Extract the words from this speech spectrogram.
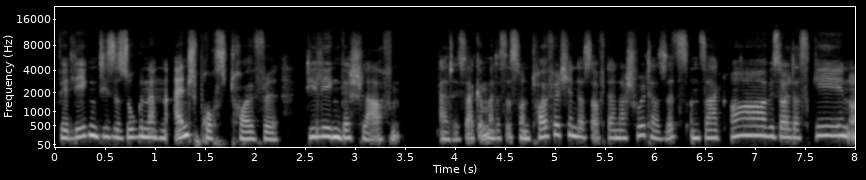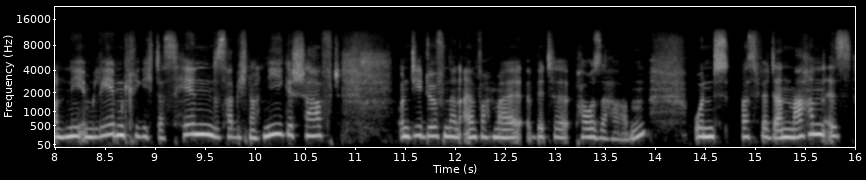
wir legen diese sogenannten Einspruchsteufel, die legen wir schlafen. Also ich sage immer, das ist so ein Teufelchen, das auf deiner Schulter sitzt und sagt, oh, wie soll das gehen? Und nie im Leben kriege ich das hin, das habe ich noch nie geschafft. Und die dürfen dann einfach mal bitte Pause haben. Und was wir dann machen, ist,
